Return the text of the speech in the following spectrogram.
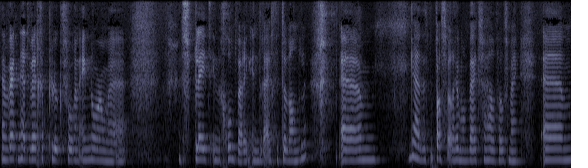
En werd net weggeplukt voor een enorme eh, spleet in de grond waar ik in dreigde te wandelen. Ehm, ja, dat past wel helemaal bij het verhaal volgens mij. Ehm,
